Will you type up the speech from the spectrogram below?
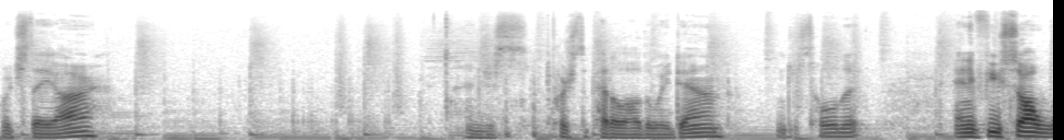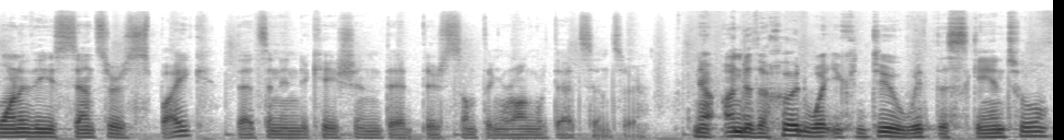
which they are and just push the pedal all the way down and just hold it. And if you saw one of these sensors spike, that's an indication that there's something wrong with that sensor. Now under the hood, what you can do with the scan tool,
